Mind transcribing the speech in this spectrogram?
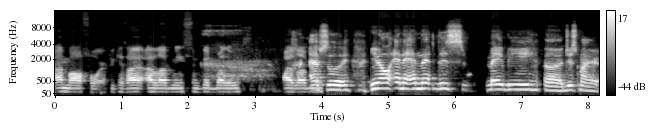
I'm all for because I I love me some Good Brothers. I love me. Absolutely. You know, and and this may be uh, just my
